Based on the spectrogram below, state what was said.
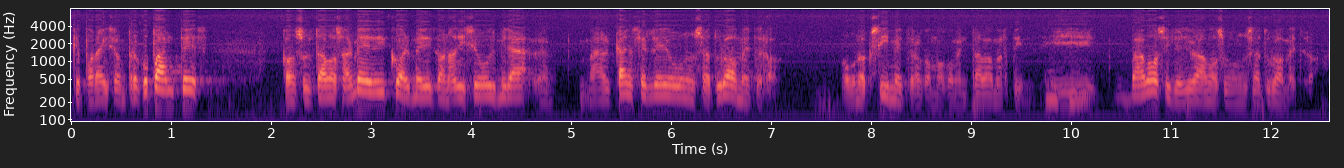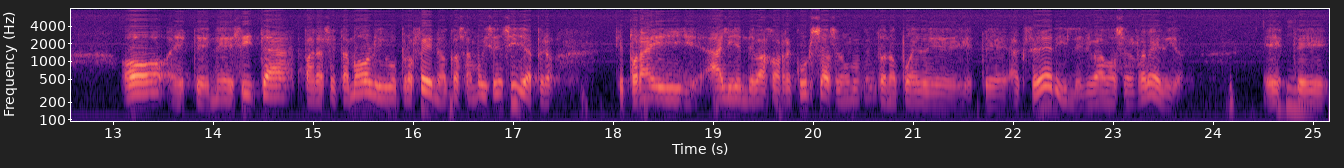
que por ahí son preocupantes, consultamos al médico, el médico nos dice, uy, mira, alcáncele un saturómetro o un oxímetro, como comentaba Martín, y vamos y le llevamos un saturómetro. O este, necesita paracetamol y ibuprofeno, cosas muy sencillas, pero que por ahí alguien de bajos recursos en un momento no puede este, acceder y le llevamos el remedio. Este,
